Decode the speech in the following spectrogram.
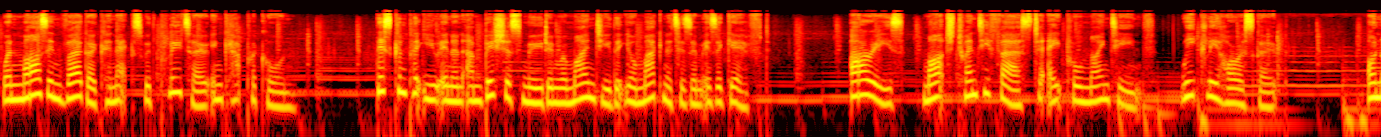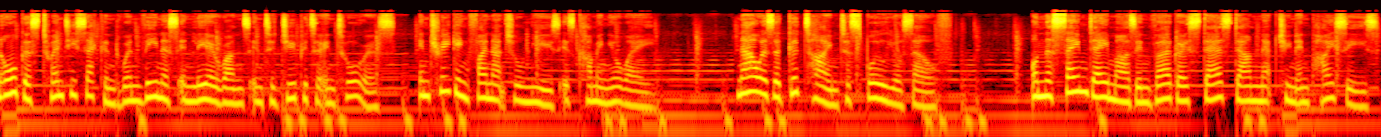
when Mars in Virgo connects with Pluto in Capricorn. This can put you in an ambitious mood and remind you that your magnetism is a gift. Aries, March 21st to April 19th, Weekly Horoscope. On August 22nd, when Venus in Leo runs into Jupiter in Taurus, intriguing financial news is coming your way. Now is a good time to spoil yourself. On the same day Mars in Virgo stares down Neptune in Pisces,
